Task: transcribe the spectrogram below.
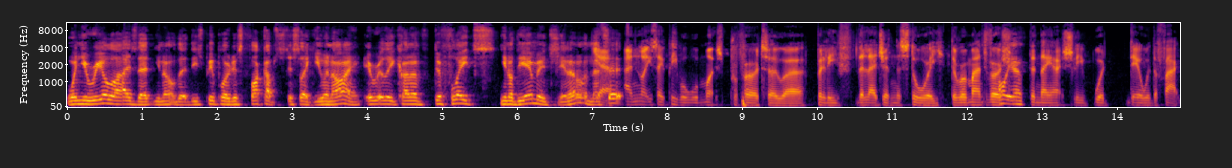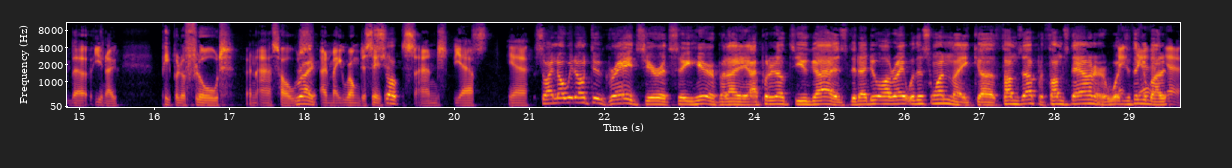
when you realize that, you know, that these people are just fuck ups just like you and I, it really kind of deflates, you know, the image, you know, and that's yeah, it. and like you say, people would much prefer to uh, believe the legend, the story, the romance version Oh, yeah. than they actually would deal with the fact that you know people are flawed and assholes Right. and make wrong decisions. and yeah, yeah, So I know we don't do grades here at See Hear, but I, I put it out to you guys. Did I do all right with this one? Like uh, thumbs up or thumbs down, or what did you think yeah, about it? Yeah,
